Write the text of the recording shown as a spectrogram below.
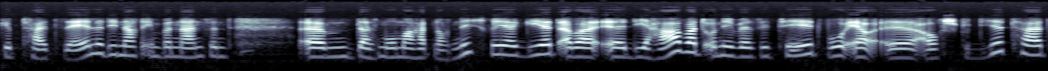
gibt halt Säle, die nach ihm benannt sind. Ähm, das MoMA hat noch nicht reagiert, aber äh, die Harvard-Universität, wo er äh, auch studiert hat,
